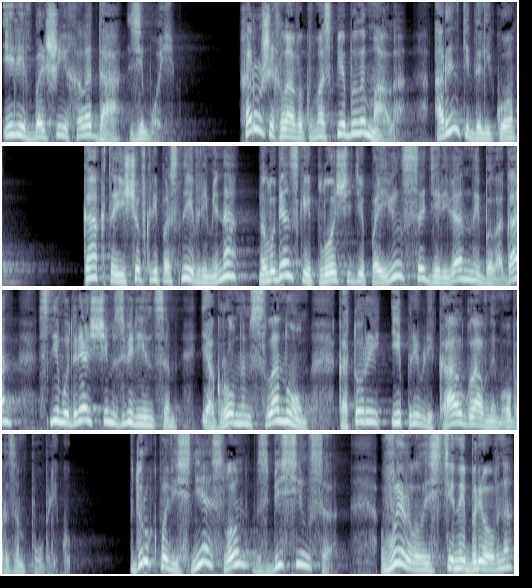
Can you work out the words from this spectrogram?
или в большие холода зимой. Хороших лавок в Москве было мало, а рынки далеко. Как-то еще в крепостные времена на Лубянской площади появился деревянный балаган с немудрящим зверинцем и огромным слоном, который и привлекал главным образом публику. Вдруг по весне слон взбесился, вырвал из стены бревна,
